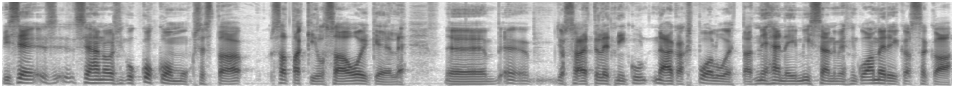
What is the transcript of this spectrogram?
niin se, se, sehän olisi niin kuin kokoomuksesta sata kilsaa oikealle, jos sä ajattelet niin kuin nämä kaksi puoluetta, että nehän ei missään nimessä niin kuin Amerikassakaan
